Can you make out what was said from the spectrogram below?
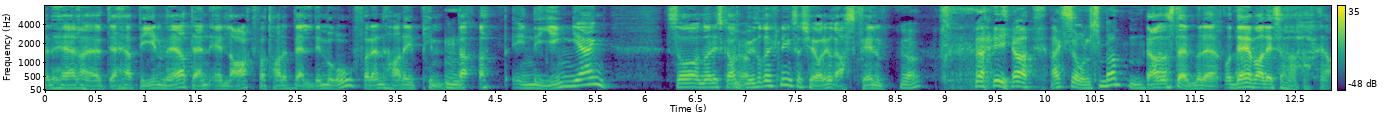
Denne her, eh, denne bilen her, den er lagd for å ta det veldig med ro, for den har de pimpa opp in the yin-yang. Så når de skal ha en utrykning, så kjører de jo rask film. ja. ja Aksel Olsen-banden. Ja, det stemmer det. Og det var liksom ja,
